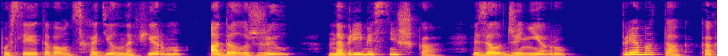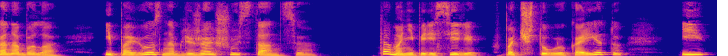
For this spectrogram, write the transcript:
После этого он сходил на ферму, одолжил на время снежка, взял Дженевру прямо так, как она была, и повез на ближайшую станцию. Там они пересели в почтовую карету, и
